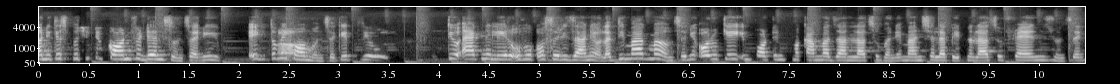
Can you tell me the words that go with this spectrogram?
अनि त्यसपछि त्यो कन्फिडेन्स हुन्छ नि एकदमै। कम हुन्छ कि त्यो त्यो एक्ने लिएर ओहो कसरी जाने होला दिमागमा हुन्छ नि अरू केही इम्पोर्टेन्टमा काममा जान लाग्छु भने मान्छेलाई भेट्न लाग्छु फ्रेन्ड्स हुन्छ नि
